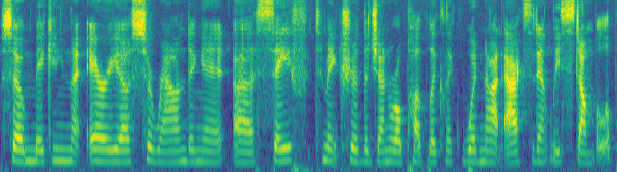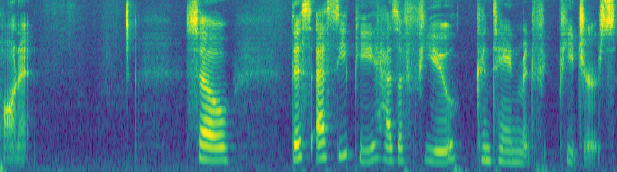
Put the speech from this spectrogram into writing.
So making the area surrounding it uh, safe to make sure the general public like would not accidentally stumble upon it. So this SCP has a few containment f- features,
